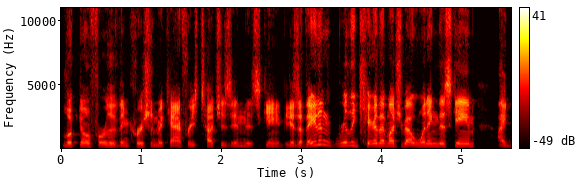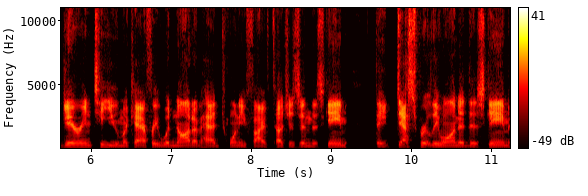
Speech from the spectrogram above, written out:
look no further than Christian McCaffrey's touches in this game. Because if they didn't really care that much about winning this game, I guarantee you McCaffrey would not have had 25 touches in this game. They desperately wanted this game.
